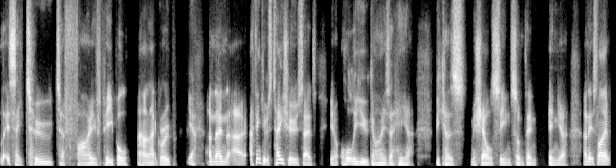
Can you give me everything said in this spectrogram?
let's say two to five people out of that group yeah. And then uh, I think it was Tayshia who said, you know, all of you guys are here because Michelle's seen something in you. And it's like,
